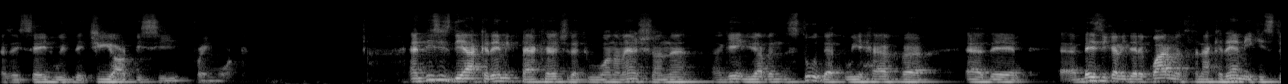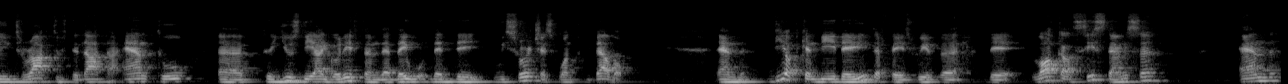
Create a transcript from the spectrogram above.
as I said, with the gRPC framework. And this is the academic package that we want to mention. Again, you have understood that we have uh, uh, the uh, basically the requirement of an academic is to interact with the data and to uh, to use the algorithm that they that the researchers want to develop. And DEOP can be the interface with uh, the local systems and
